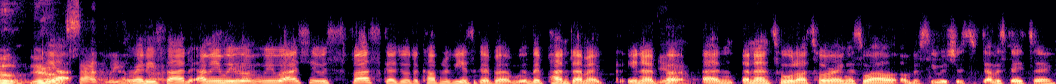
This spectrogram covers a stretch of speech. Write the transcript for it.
Oh, yeah. Yeah. Sadly, really uh, sad. I mean, we yeah. were we were actually it was first scheduled a couple of years ago, but the pandemic, you know, put Yeah. an an end to all our touring as well, obviously, which is devastating.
